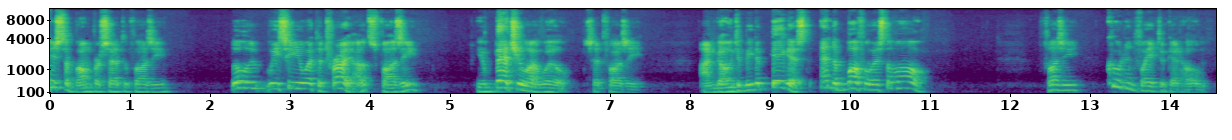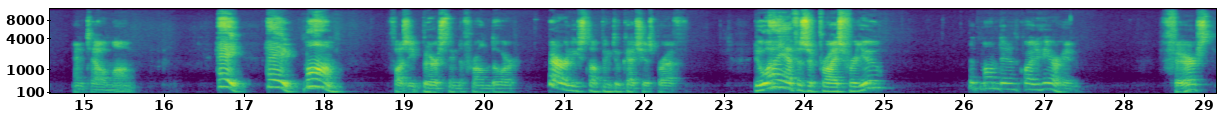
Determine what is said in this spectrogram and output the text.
Mr. Bumper said to Fozzie, Will we see you at the tryouts, Fozzie? You bet you I will, said Fozzie. I'm going to be the biggest and the buffoest of all. Fozzie couldn't wait to get home and tell Mom. Hey, hey, Mom! Fozzie burst in the front door, barely stopping to catch his breath. Do I have a surprise for you? But Mom didn't quite hear him. First,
